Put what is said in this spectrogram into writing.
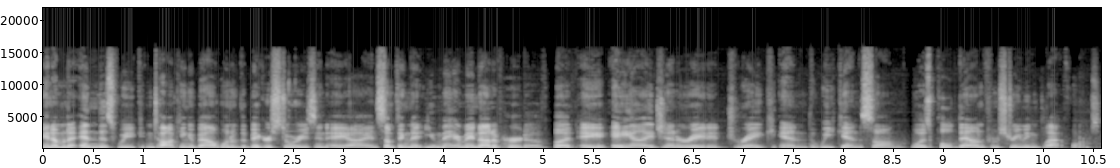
And I'm going to end this week in talking about one of the bigger stories in AI and something that you may or may not have heard of, but a AI generated Drake and The Weeknd song was pulled down from streaming platforms.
